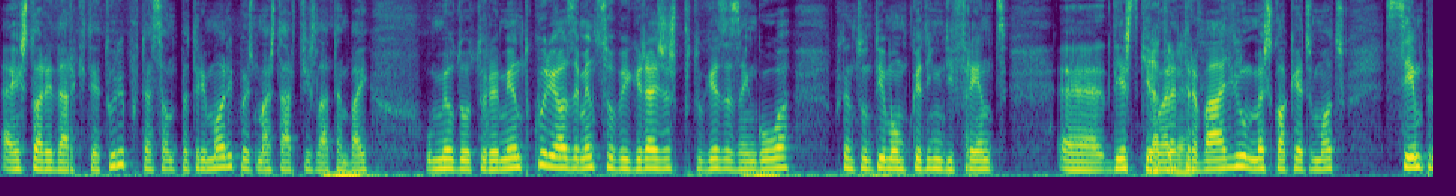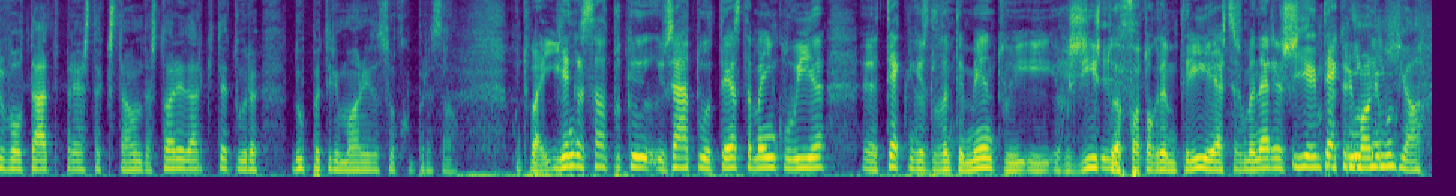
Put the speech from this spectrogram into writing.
em História da Arquitetura e Proteção de Património e depois mais tarde fiz lá também o meu doutoramento, curiosamente sobre igrejas portuguesas em Goa, portanto um tema um bocadinho diferente uh, deste que Exatamente. agora trabalho, mas de qualquer modo sempre voltado para esta questão da história da arquitetura, do património e da sua recuperação. Muito bem, e é engraçado porque já a tua tese também incluía uh, técnicas de levantamento e, e registro, Isso. a fotogrametria, estas maneiras E em património mundial.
